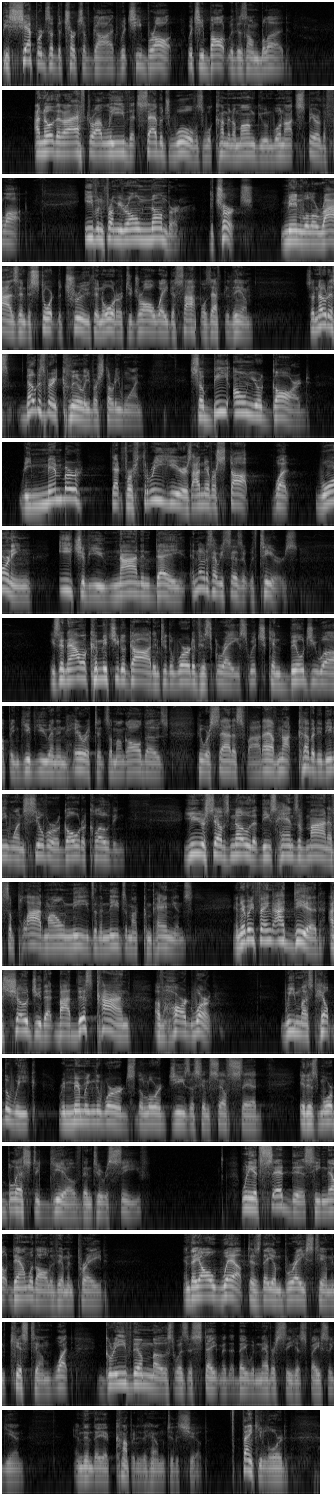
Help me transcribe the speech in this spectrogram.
Be shepherds of the church of God, which he brought, which he bought with his own blood. I know that after I leave, that savage wolves will come in among you and will not spare the flock. Even from your own number, the church, men will arise and distort the truth in order to draw away disciples after them. So notice, notice very clearly verse 31. So be on your guard. Remember that for three years I never stopped what warning each of you night and day. And notice how he says it with tears. He said, Now I'll commit you to God and to the word of his grace, which can build you up and give you an inheritance among all those who are satisfied. I have not coveted anyone's silver or gold or clothing. You yourselves know that these hands of mine have supplied my own needs and the needs of my companions. And everything I did, I showed you that by this kind of hard work, we must help the weak, remembering the words the Lord Jesus Himself said It is more blessed to give than to receive. When he had said this, he knelt down with all of them and prayed. And they all wept as they embraced him and kissed him. What grieved them most was his statement that they would never see his face again. And then they accompanied him to the ship. Thank you, Lord.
